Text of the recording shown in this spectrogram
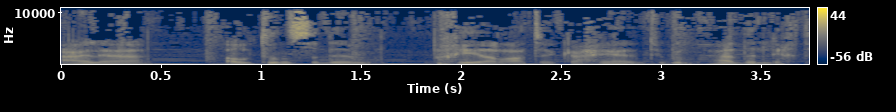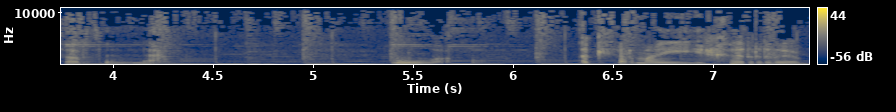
على أو تنصدم بخياراتك أحيانا. تقول هذا اللي اخترته؟ لا. وأكثر ما يخرب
